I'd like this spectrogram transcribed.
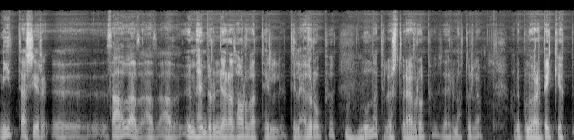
nýta sér uh, það að, að, að umheimurinn er að horfa til, til Evrópu, mm -hmm. núna til Östur Evrópu, þeir eru náttúrulega, hann er búin að vera að byggja upp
